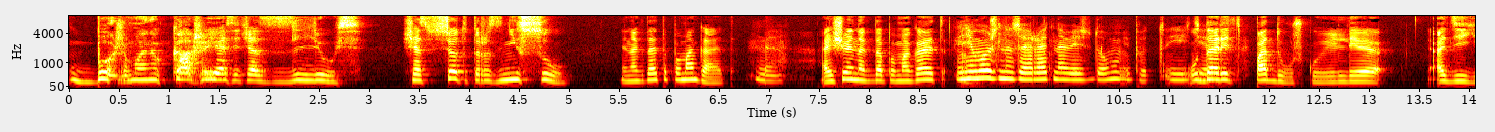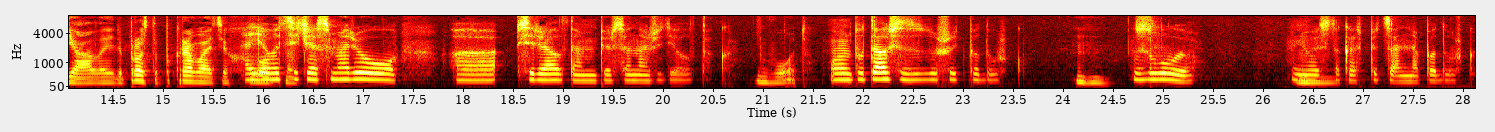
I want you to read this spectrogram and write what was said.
Боже мой, ну как же я сейчас злюсь. Сейчас все тут разнесу. Иногда это помогает. Да. А еще иногда помогает э, Мне можно заорать на весь дом и, и делать- ударить подушку или одеяло, или просто по кровати А я вот хлопнуть. сейчас смотрю а, сериал, там персонаж делал так. Вот. Он пытался задушить подушку. Мгм. Злую. У него есть такая специальная подушка.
